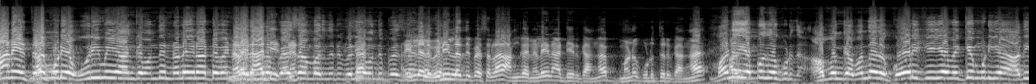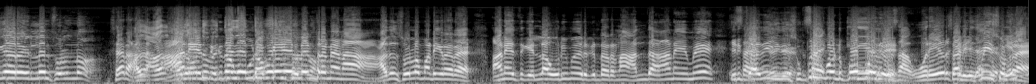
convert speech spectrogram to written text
ஆணையத்துல- நம்முடைய உரிமையை அங்க வந்து நிலைநாட்ட வேண்டிய பேசாம இருந்துட்டு வெளியே வந்து இல்ல இல்ல பேச வெளியில இருந்து பேசல அங்க நிலைநாட்டி இருக்காங்க மனு கொடுத்திருக்காங்க. மனு எப்பங்க கொடுத்த அவங்க வந்து அந்த கோரிக்கையே வைக்க முடியும் அதிகாரம் இல்லைன்னு சொல்லணும். சார் அது- சொல்ல மாட்டேங்கிறாரு. ஆணையத்துக்கு எல்லா உரிமையும் இருக்கின்றனா அந்த ஆணையமே இருக்காது. இது சுப்ரீம் கோர்ட் சார், ஒரே ஒரு. சொல்றேன்.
